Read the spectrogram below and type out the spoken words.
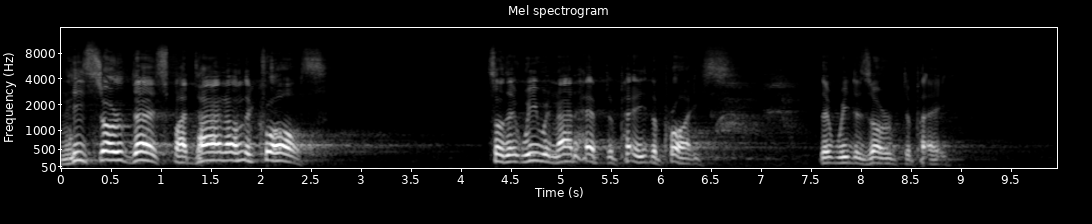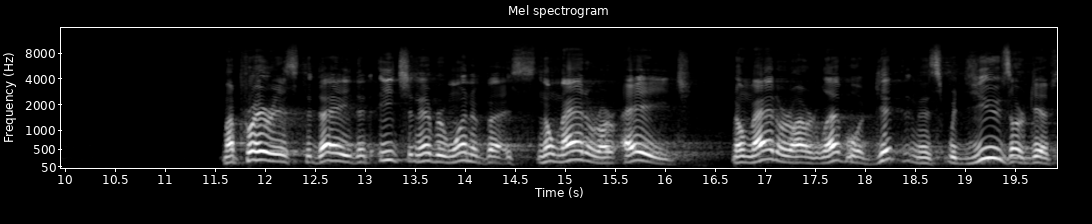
And he served us by dying on the cross so that we would not have to pay the price that we deserve to pay. My prayer is today that each and every one of us, no matter our age, no matter our level of giftedness, would use our gifts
